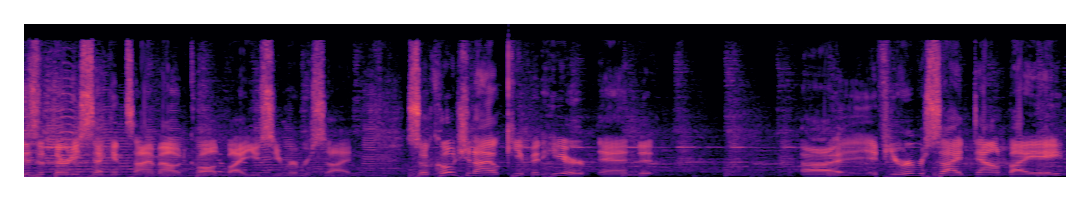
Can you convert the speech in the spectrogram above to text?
Is a 30 second timeout called by UC Riverside. So coach and I will keep it here. And uh, if you're Riverside down by eight,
